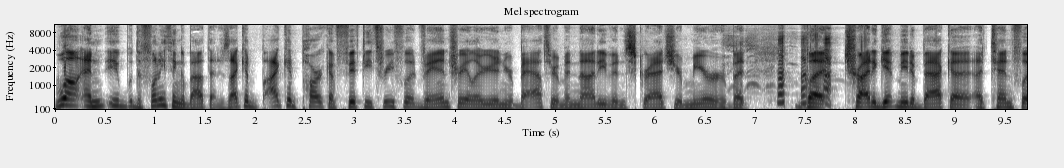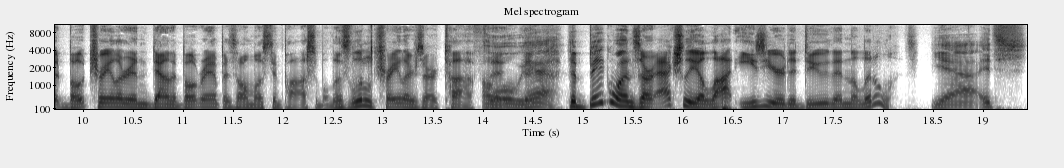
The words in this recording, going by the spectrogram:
Well, and it, the funny thing about that is, I could I could park a fifty-three foot van trailer in your bathroom and not even scratch your mirror, but but try to get me to back a ten foot boat trailer in down the boat ramp is almost impossible. Those little trailers are tough. Oh the, yeah, the, the big ones are actually a lot easier to do than the little ones. Yeah, it's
